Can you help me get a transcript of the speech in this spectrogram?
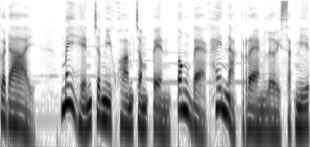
ก็ได้ ไม่เห็นจะมีความจำเป็นต้องแบกให้หนักแรงเลยสักนิด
